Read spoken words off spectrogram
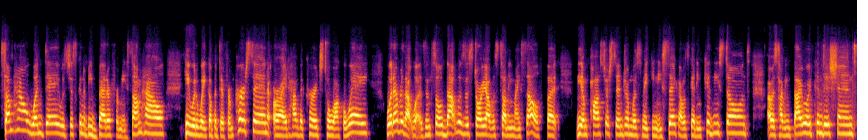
Somehow one day was just going to be better for me. Somehow he would wake up a different person or I'd have the courage to walk away, whatever that was. And so that was the story I was telling myself. But the imposter syndrome was making me sick. I was getting kidney stones. I was having thyroid conditions.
